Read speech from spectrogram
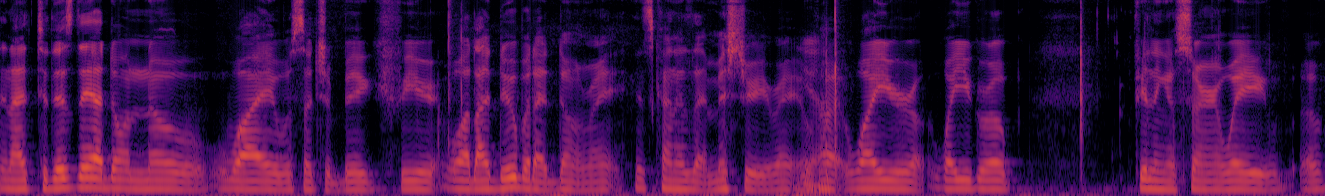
and I to this day, I don't know why it was such a big fear. Well, I do, but I don't. Right? It's kind of that mystery, right? Yeah. how, why you're, why you grow up feeling a certain way of,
